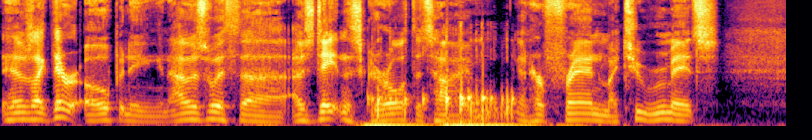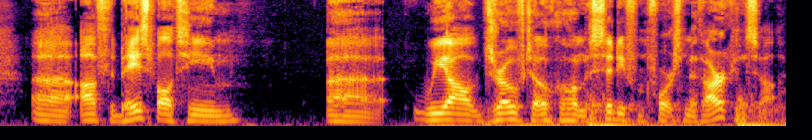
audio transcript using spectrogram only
And it was like they were opening, and I was with uh, I was dating this girl at the time, and her friend, my two roommates uh, off the baseball team. Uh, we all drove to Oklahoma City from Fort Smith, Arkansas. Right,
